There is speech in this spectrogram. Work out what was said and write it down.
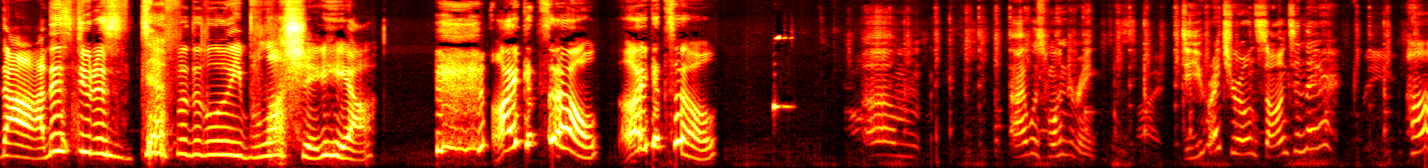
Nah, this dude is definitely blushing here. I can tell. I can tell. Um, I was wondering, do you write your own songs in there? Huh?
